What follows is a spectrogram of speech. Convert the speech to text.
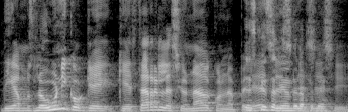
Digamos, lo único que, que está relacionado con la pelea es que salieron de la pelea. sí.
